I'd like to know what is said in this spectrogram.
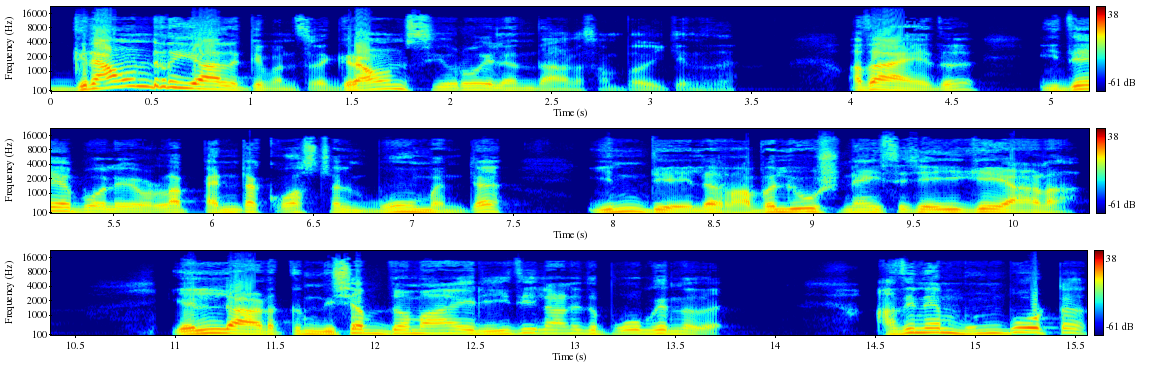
ഗ്രൗണ്ട് റിയാലിറ്റി മനസ്സിലായി. ഗ്രൗണ്ട് സീറോയിൽ എന്താണ് സംഭവിക്കുന്നത്? അതായത് ഇതേപോലെയുള്ള പെൻഡക്കോസ്റ്റൽ മൂവ്മെന്റ് ഇന്ത്യയിൽ റവല്യൂഷനൈസ് ചെയ്യുകയാണ്. എല്ലായിടത്തും നിശബ്ദമായ രീതിയിലാണ് ഇത് പോകുന്നത്. അതിനെ മുമ്പോട്ട്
